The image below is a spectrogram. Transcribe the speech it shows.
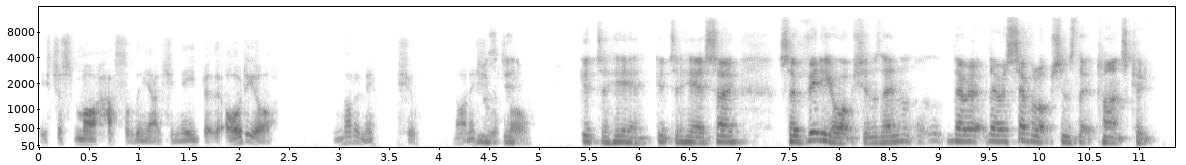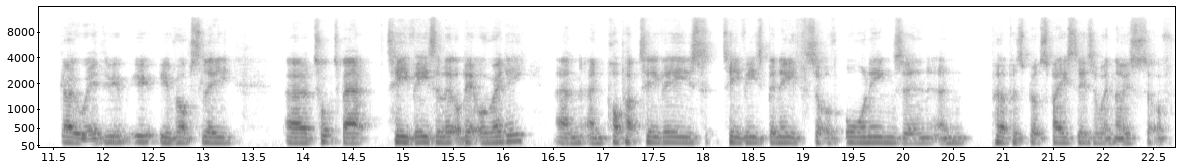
it's just more hassle than you actually need. But the audio, not an issue, not an issue That's at good. all. Good to hear. Good to hear. So, so video options. Then there are there are several options that clients could go with. You, you, you've obviously uh, talked about TVs a little bit already and, and pop-up TVs, TVs beneath sort of awnings and, and purpose-built spaces or in those sort of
